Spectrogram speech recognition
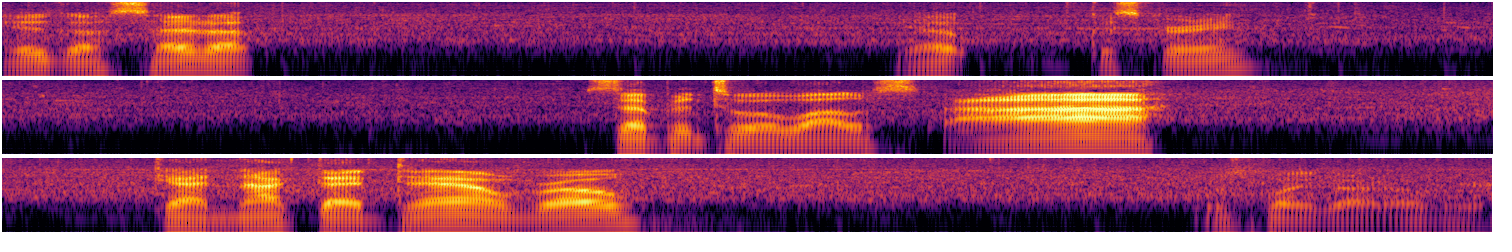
Here we go. Set it up. Yep. Good screen. Step into it, Wallace. Ah. Gotta knock that down, bro. Where's point guard over here?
